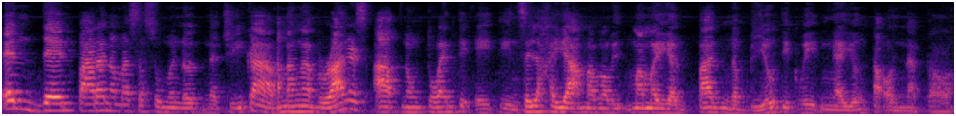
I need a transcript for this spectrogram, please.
And then para naman sa sumunod na chika, mga runners-up nung 2018, sila kaya ang mama- mamayagpag na beauty queen ngayon taon na to.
